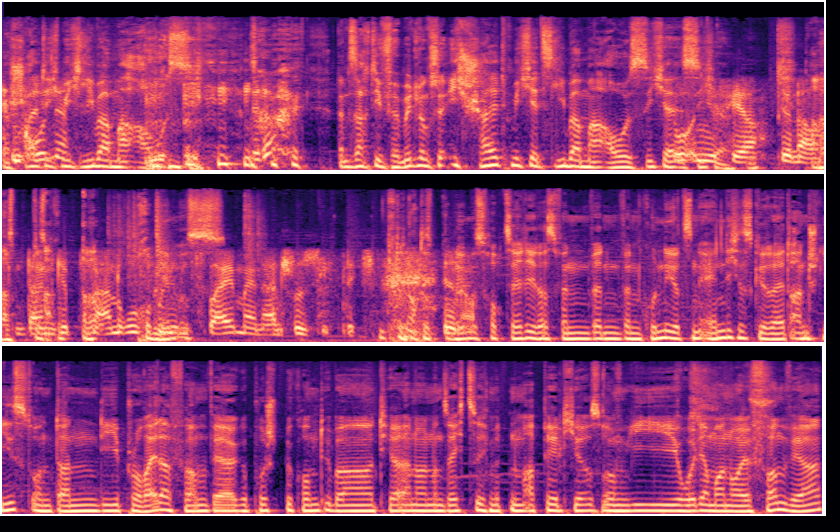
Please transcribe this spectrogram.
Da Im schalte ich mich lieber mal aus. Dann sagt die Vermittlungsstelle, ich schalte mich jetzt lieber mal aus. Sicher So ist sicher. ungefähr, genau. Aber und dann gibt es einen Anruf Problem um ist- zwei, mein Anschluss liegt nicht. Genau, das Problem ist hauptsächlich, dass wenn, wenn, wenn ein Kunde jetzt ein ähnliches Gerät anschließt und dann die Provider-Firmware gepusht bekommt über TR69 mit einem Update, hier ist irgendwie, hol dir mal neue Firmware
